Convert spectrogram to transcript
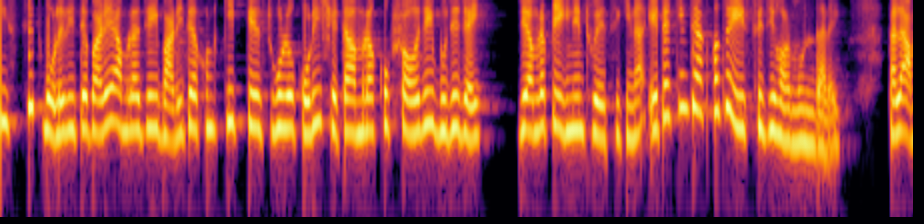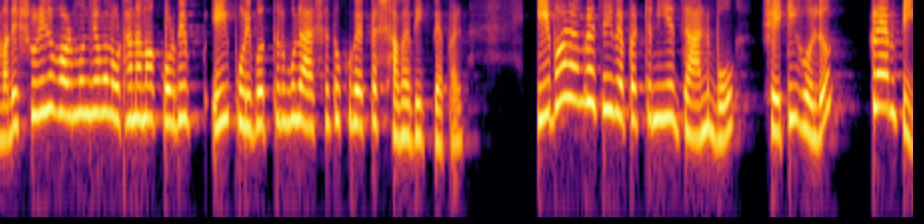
নিশ্চিত বলে দিতে পারে, আমরা যেই বাড়িতে এখন কিট টেস্টগুলো করি, সেটা আমরা খুব সহজেই বুঝে যাই যে আমরা প্রেগনেন্ট হয়েছি কিনা। এটা কিন্তু একমাত্র এইচসিজি হরমোন দ্বারাই। তাহলে আমাদের শরীরে হরমোন যেমন ওঠানামা করবে, এই পরিবর্তনগুলো আসা তো খুব একটা স্বাভাবিক ব্যাপার। এবার আমরা যেই ব্যাপারটা নিয়ে জানব, সেটি হলো ক্র্যাম্পিং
